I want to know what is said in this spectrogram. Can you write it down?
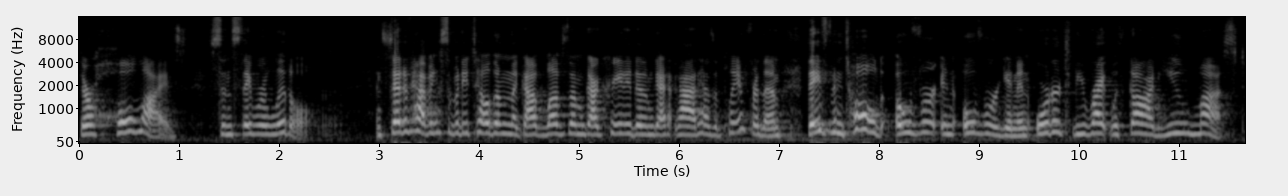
Their whole lives, since they were little, Instead of having somebody tell them that God loves them, God created them, God has a plan for them, they've been told over and over again in order to be right with God, you must.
